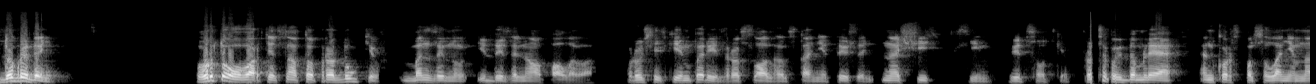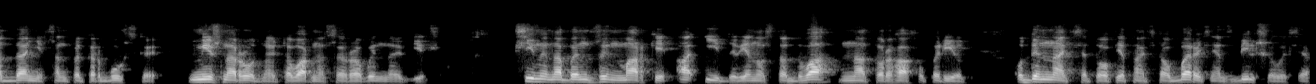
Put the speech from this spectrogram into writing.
Добрий день. Гуртова вартість нафтопродуктів, бензину і дизельного палива Російській імперії зросла за останній тиждень на 6-7%. Про це повідомляє НКОР з посиланням на дані Санкт-Петербурзької міжнародної товарно-сировинної біржі. Ціни на бензин марки АІ-92 на торгах у період 11-15 березня збільшилися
